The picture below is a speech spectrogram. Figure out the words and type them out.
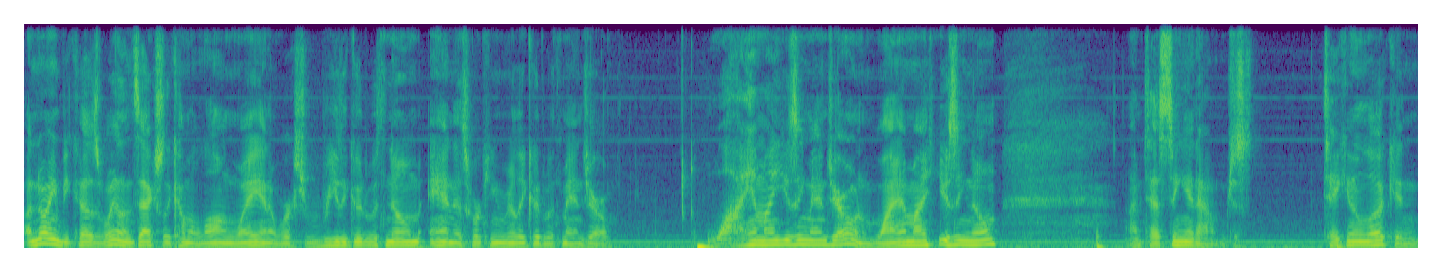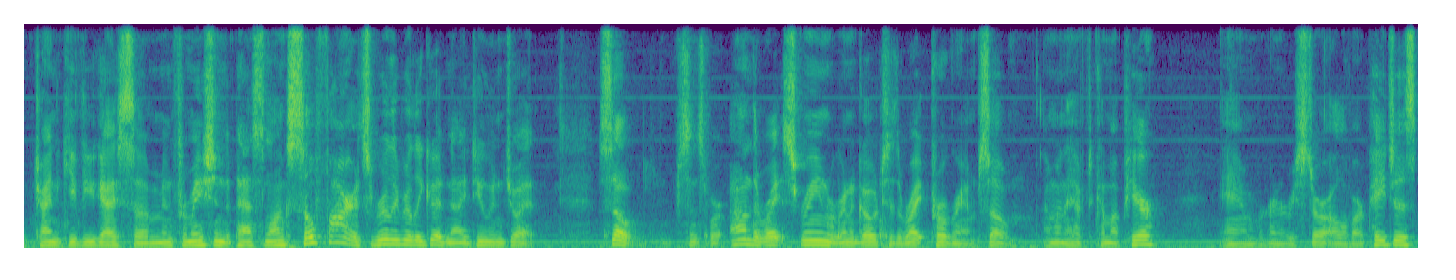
Annoying because Wayland's actually come a long way and it works really good with GNOME and it's working really good with Manjaro why am I using Manjaro and why am I using GNOME? I'm testing it out. I'm just taking a look and trying to give you guys some information to pass along. So far, it's really, really good, and I do enjoy it. So, since we're on the right screen, we're going to go to the right program. So, I'm going to have to come up here, and we're going to restore all of our pages.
